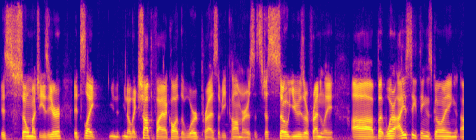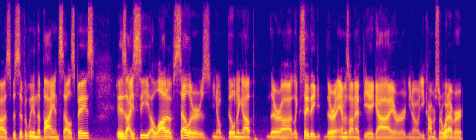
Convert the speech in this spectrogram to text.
is so much easier. It's like you know, like Shopify, I call it the WordPress of e-commerce. It's just so user friendly. Uh, but where I see things going uh, specifically in the buy and sell space is I see a lot of sellers, you know, building up their uh, like say they they're an Amazon FBA guy or you know e-commerce or whatever.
